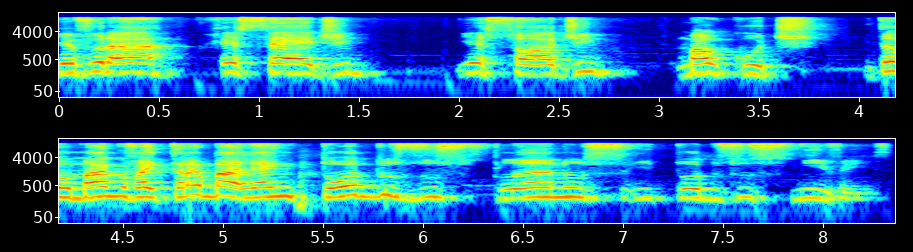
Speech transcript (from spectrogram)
Gevurah, Resed, Yesod, Malkut. Então o mago vai trabalhar em todos os planos e todos os níveis.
